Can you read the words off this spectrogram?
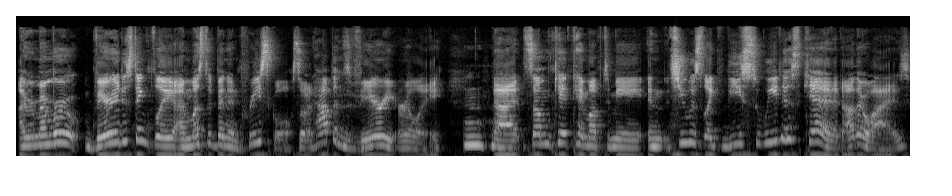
I remember very distinctly, I must have been in preschool, so it happens very early, mm-hmm. that some kid came up to me and she was like the sweetest kid otherwise.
